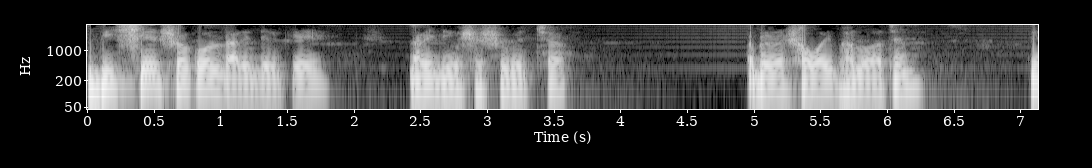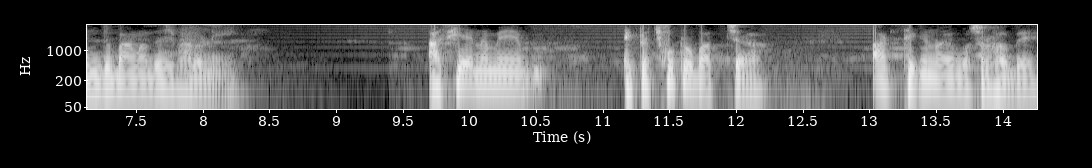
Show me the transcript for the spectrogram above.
বিশ্বের সকল নারীদেরকে, নারী দিবসের শুভেচ্ছা। আপনারা সবাই ভালো আছেন, কিন্তু বাংলাদেশ ভালো নেই। আসিয়া নামে একটা ছোট বাচ্চা আট থেকে নয় বছর হবে।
